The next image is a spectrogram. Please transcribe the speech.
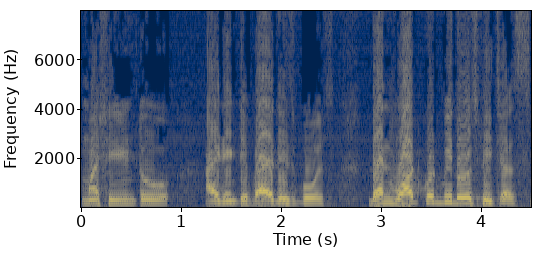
machine to identify these bols. Then what could be those features?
